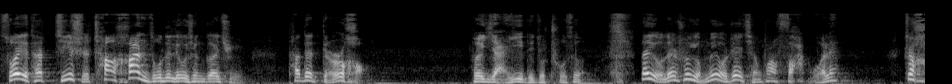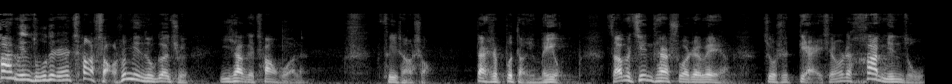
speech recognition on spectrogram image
所以他即使唱汉族的流行歌曲，他的底儿好，所以演绎的就出色。那有的人说有没有这情况？反过来，这汉民族的人唱少数民族歌曲，一下给唱火了，非常少，但是不等于没有。咱们今天说这位啊，就是典型的汉民族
